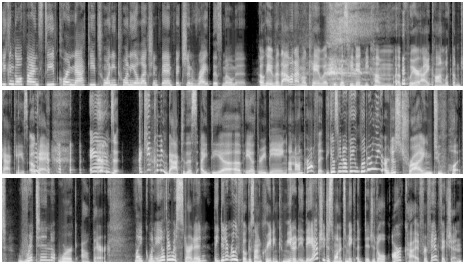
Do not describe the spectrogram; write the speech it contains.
You can go find Steve Kornacki 2020 election fan fiction right this moment. Okay, but that one I'm okay with because he did become a queer icon with them khakis. Okay. And I keep coming back to this idea of AO3 being a nonprofit because, you know, they literally are just trying to put written work out there. Like when AO3 was started, they didn't really focus on creating community. They actually just wanted to make a digital archive for fan fiction. And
